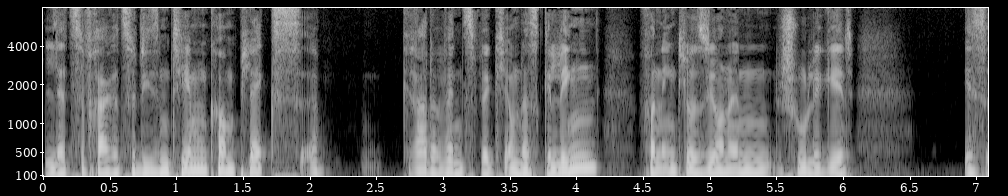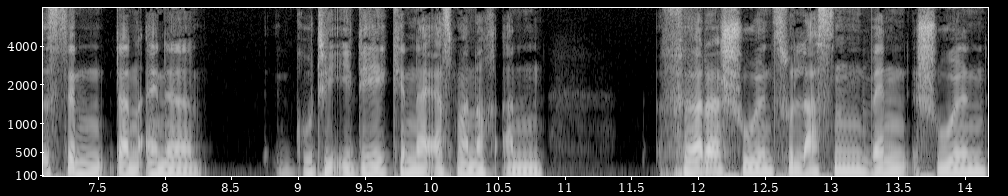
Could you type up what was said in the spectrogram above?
letzte Frage zu diesem Themenkomplex. Gerade wenn es wirklich um das Gelingen von Inklusion in Schule geht, ist es denn dann eine gute Idee, Kinder erstmal noch an Förderschulen zu lassen, wenn Schulen,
